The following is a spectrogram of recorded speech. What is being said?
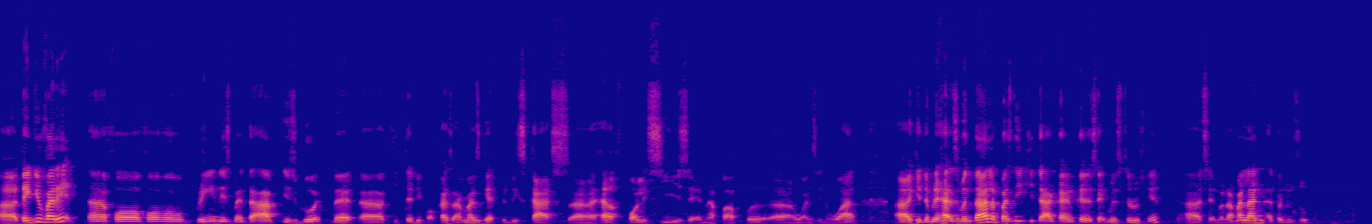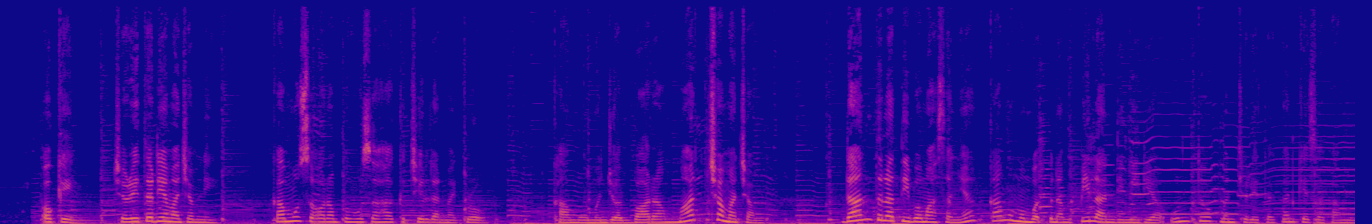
Uh, thank you Farid uh, for, for for bringing this matter up. It's good that uh, kita di podcast Amas get to discuss uh, health policies and apa-apa uh, once in a while. Uh, kita berehat sebentar, lepas ni kita akan ke segmen seterusnya, uh, segmen ramalan atau nuzul. Okey, cerita dia macam ni. Kamu seorang pengusaha kecil dan mikro. Kamu menjual barang macam-macam. Dan telah tiba masanya kamu membuat penampilan di media untuk menceritakan kisah kamu.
